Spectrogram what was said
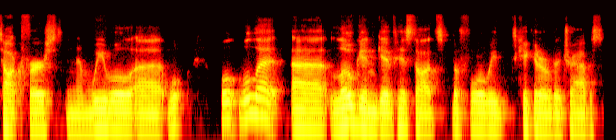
talk first, and then we will uh, we'll we'll, we'll let uh, Logan give his thoughts before we kick it over to Travis,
